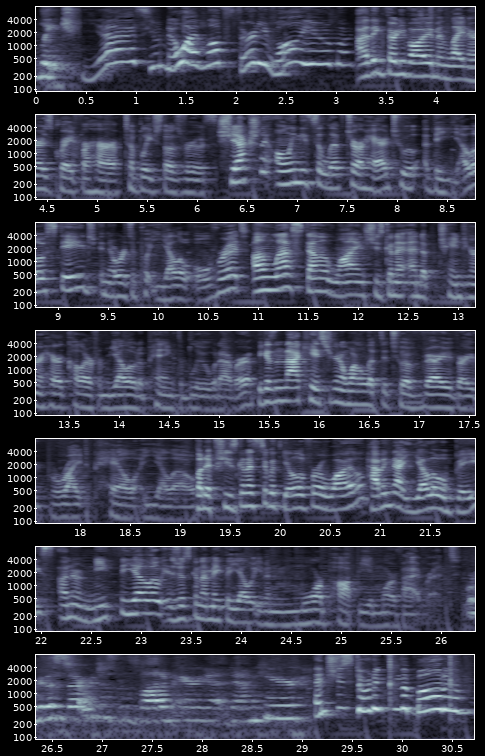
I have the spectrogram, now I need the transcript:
bleach. Yes, you know I love 30 volume. I think 30 volume and lightener is great for her to bleach those roots. She actually only needs to lift her hair to the yellow stage in order to put yellow over it, unless down the line she's gonna end up changing her hair color from yellow to pink to blue, whatever. Because in that case, you're gonna wanna lift it to a very, very bright pale yellow. But if she's gonna stick with yellow for a while, having that yellow base underneath the yellow is just gonna make the yellow even more poppy and more vibrant. We're gonna start with just this bottom area down here. And she's starting from the bottom.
